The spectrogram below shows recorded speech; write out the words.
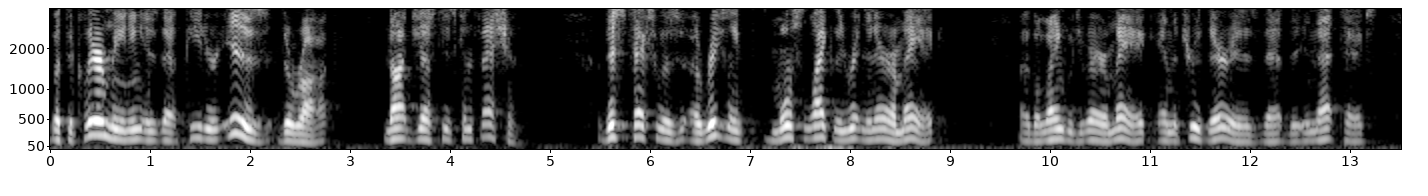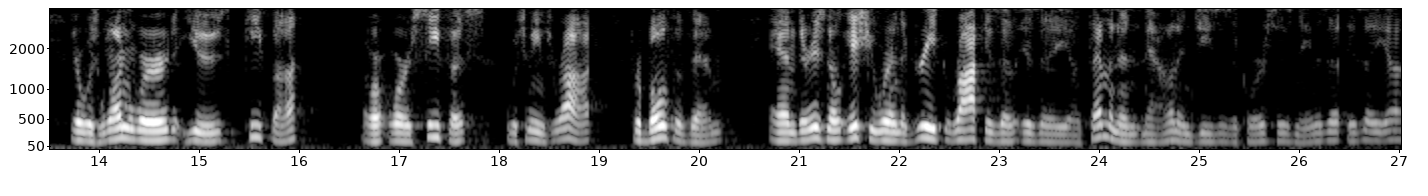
But the clear meaning is that Peter is the rock, not just his confession. This text was originally most likely written in Aramaic, uh, the language of Aramaic, and the truth there is that the, in that text there was one word used, kepha, or, or cephas, which means rock, for both of them. And there is no issue where in the Greek, rock is a, is a, feminine noun, and Jesus, of course, his name is a, is a uh,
